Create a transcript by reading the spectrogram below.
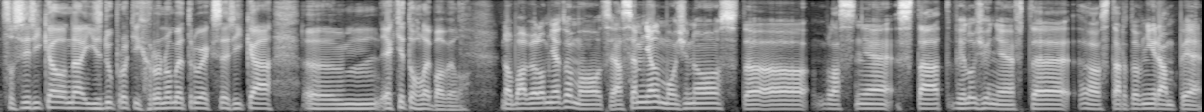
co si říkal na jízdu proti chronometru, jak se říká, um, jak tě tohle bavilo? No bavilo mě to moc. Já jsem měl možnost uh, vlastně stát vyloženě v té uh, startovní rampě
